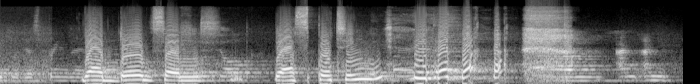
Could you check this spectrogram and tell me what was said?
people just bring their There are dogs and dog they are sporting. um, and, and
